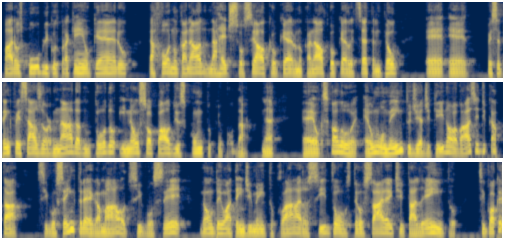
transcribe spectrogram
para os públicos, para quem eu quero, da forma no canal, na rede social que eu quero, no canal que eu quero, etc. Então, é, é você tem que pensar a jornada do todo e não só qual desconto que eu vou dar, né? É o que você falou, é o momento de adquirir nova base e de captar. Se você entrega mal, se você não tem um atendimento claro, se o teu site está lento, se qualquer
